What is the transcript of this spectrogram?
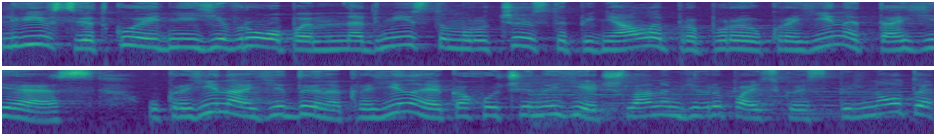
Львів святкує Дні Європи. Над містом урочисто підняли прапори України та ЄС. Україна єдина країна, яка, хоч і не є членом європейської спільноти,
